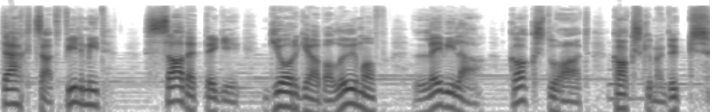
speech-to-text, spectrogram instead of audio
Tähtsad filmid. Saadet tegi Georgi Abalõmov, Levila kaks tuhat kakskümmend üks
